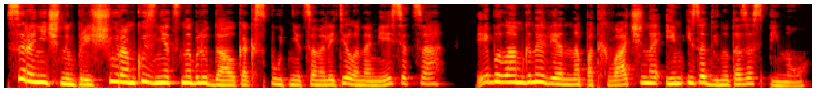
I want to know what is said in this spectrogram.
С ироничным прищуром кузнец наблюдал, как спутница налетела на месяца и была мгновенно подхвачена им и задвинута за спину.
